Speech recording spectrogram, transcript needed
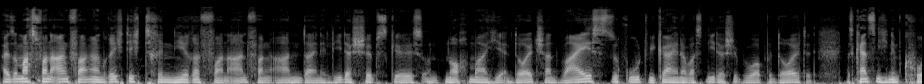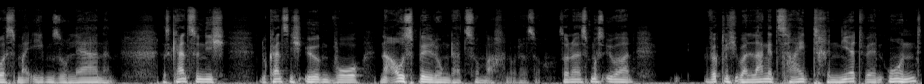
also mach's von Anfang an richtig, trainiere von Anfang an deine Leadership Skills und nochmal hier in Deutschland weiß so gut wie keiner, was Leadership überhaupt bedeutet. Das kannst du nicht in einem Kurs mal ebenso lernen. Das kannst du nicht, du kannst nicht irgendwo eine Ausbildung dazu machen oder so, sondern es muss über wirklich über lange Zeit trainiert werden und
